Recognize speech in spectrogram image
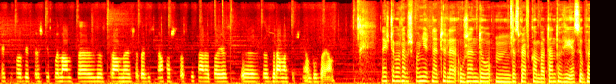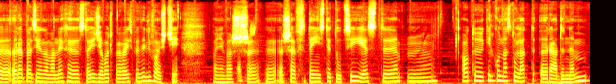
jakiekolwiek treści płynące ze strony środowisk faszystowskich, no ale to jest, e, to jest dramatycznie oburzające. No jeszcze można przypomnieć, na czele Urzędu mm, do Spraw Kombatantów i Osób Represjonowanych e, stoi działacz Prawa i Sprawiedliwości, ponieważ e, szef tej instytucji jest e, mm, od kilkunastu lat radnym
